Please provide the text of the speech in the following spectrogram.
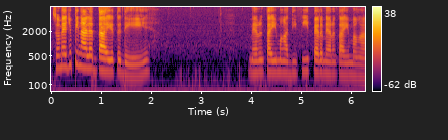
So, medyo pinalad tayo today. Meron tayong mga defeat, pero meron tayong mga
